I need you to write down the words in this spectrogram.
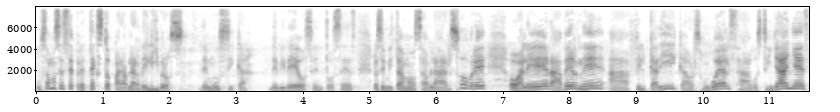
usamos ese pretexto para hablar de libros, de música, de videos. Entonces, los invitamos a hablar sobre o a leer a Verne, a Philip K. Dick, a Orson Welles, a Agustín Yáñez,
